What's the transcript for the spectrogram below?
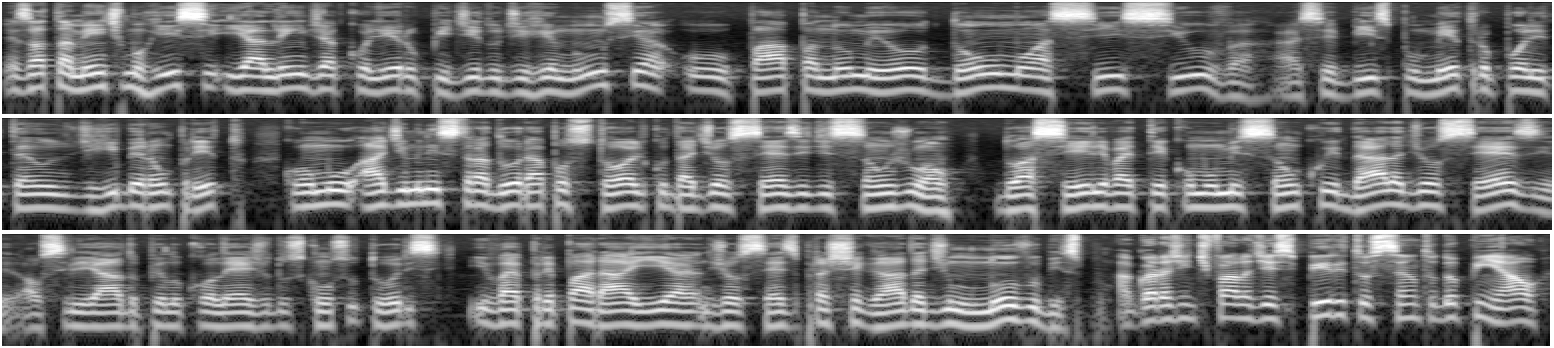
Exatamente, Morrice, e além de acolher o pedido de renúncia, o Papa nomeou Dom Moacir Silva, arcebispo metropolitano de Ribeirão Preto, como administrador apostólico da Diocese de São João. Do ele vai ter como missão cuidar da Diocese, auxiliado pelo Colégio dos Consultores, e vai preparar aí a Diocese para a chegada de um novo bispo. Agora a gente fala de Espírito Santo do Pinhal,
